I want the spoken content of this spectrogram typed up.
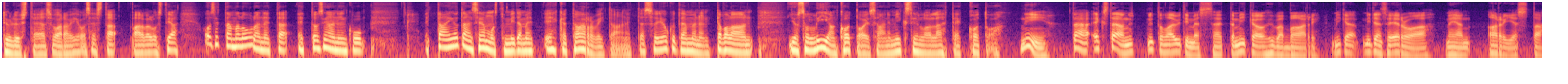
tylystä ja suoraviivaisesta palvelusta. Ja osittain mä luulen, että, että tosiaan niin kuin, että tämä on jotain semmoista, mitä me ehkä tarvitaan. Että tässä on joku tämmöinen, tavallaan, jos on liian kotoisaa, niin miksi silloin lähteä kotoa? Niin. Tää, eikö tämä on nyt, nyt ollaan ytimessä, että mikä on hyvä baari? Mikä, miten se eroaa meidän arjesta,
